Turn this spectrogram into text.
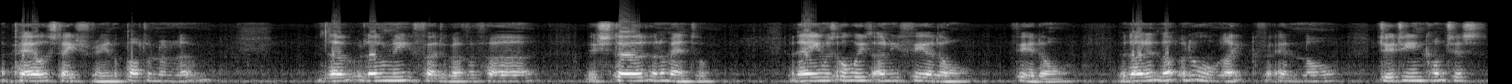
a pale stationery in the bottom of the lo- lonely photograph of her which stood on a mantel. The name was always only Theodora. Theodora. But not, not at all like for Eleanor. Duty and conscience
